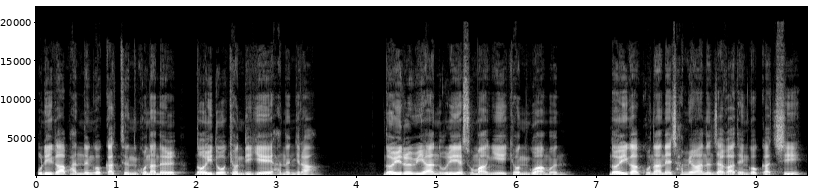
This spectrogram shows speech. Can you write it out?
우리가 받는 것 같은 고난을 너희도 견디게 하느니라. 너희를 위한 우리의 소망이 견고함은 너희가 고난에 참여하는 자가 된 것 같이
